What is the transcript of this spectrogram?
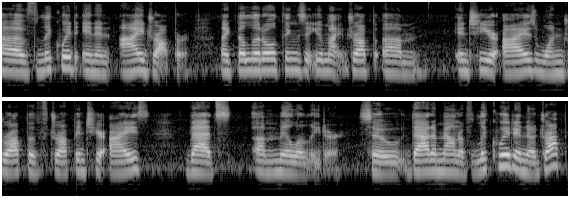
of liquid in an eyedropper, like the little things that you might drop um, into your eyes, one drop of drop into your eyes, that's a milliliter. So that amount of liquid in a drop,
